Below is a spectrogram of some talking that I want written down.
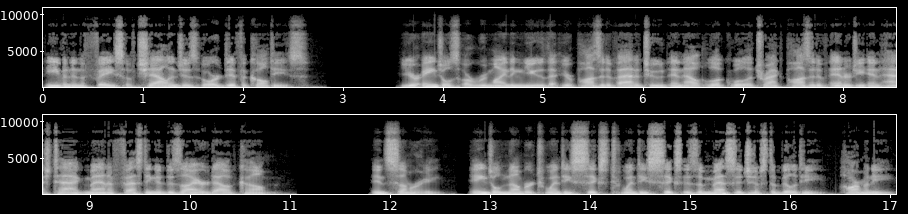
even in the face of challenges or difficulties. Your angels are reminding you that your positive attitude and outlook will attract positive energy and hashtag manifesting a desired outcome. In summary, angel number 2626 is a message of stability, harmony,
